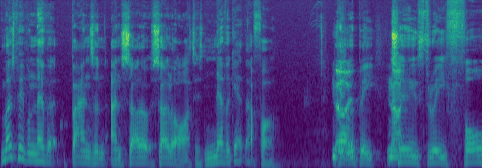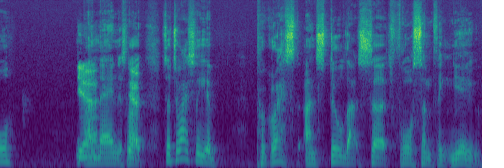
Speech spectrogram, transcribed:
Most people never, bands and, and solo, solo artists never get that far. No, it would be no. two, three, four. Yeah. And then it's like, yeah. so to actually have progressed and still that search for something new.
